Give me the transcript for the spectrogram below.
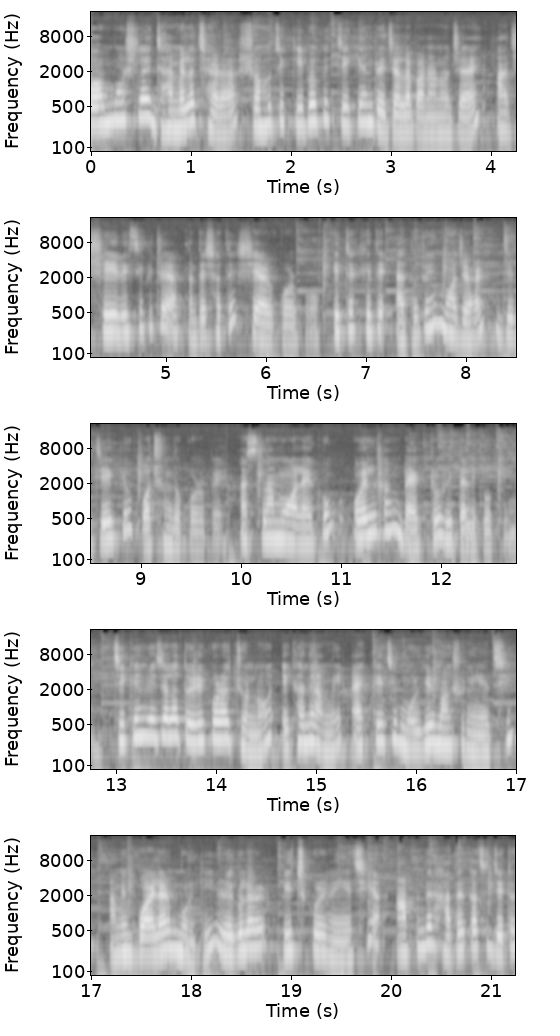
কম মশলায় ঝামেলা ছাড়া সহজে কীভাবে চিকেন রেজালা বানানো যায়, আজ সেই রেসিপিটা আপনাদের সাথে শেয়ার করব। এটা খেতে এতটাই মজার যে যে কেউ পছন্দ করবে। আসসালামু আলাইকুম, welcome back to Ritali cooking. Chicken rezala তৈরি করার জন্য এখানে আমি এক কেজি মুরগির মাংস নিয়েছি। আমি ব্রয়লার মুরগি রেগুলার পিচ করে নিয়েছি। আপনাদের হাতের কাছে যেটা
